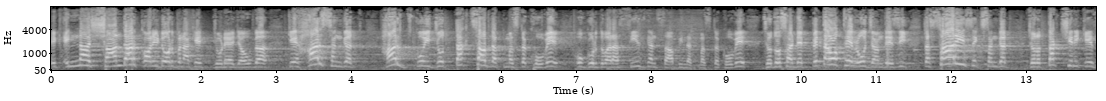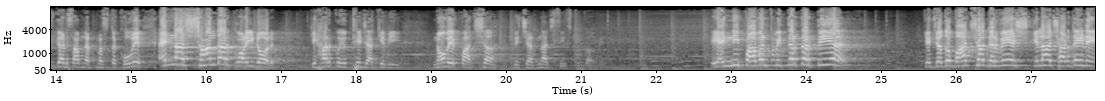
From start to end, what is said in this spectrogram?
ਇੱਕ ਇੰਨਾ ਸ਼ਾਨਦਾਰ ਕੋਰੀਡੋਰ ਬਣਾ ਕੇ ਜੋੜਿਆ ਜਾਊਗਾ ਕਿ ਹਰ ਸੰਗਤ ਹਰ ਕੋਈ ਜੋ ਤਖਤ ਸਾਹਿਬ ਨਤਮਸਤਕ ਹੋਵੇ, ਉਹ ਗੁਰਦੁਆਰਾ ਸੀਸਗੰਜ ਸਾਹਿਬ ਵੀ ਨਤਮਸਤਕ ਹੋਵੇ। ਜਦੋਂ ਸਾਡੇ ਪਿਤਾ ਉੱਥੇ ਰੋਜ਼ ਜਾਂਦੇ ਸੀ, ਤਾਂ ਸਾਰੀ ਸਿੱਖ ਸੰਗਤ ਜਦੋਂ ਤਖਤ ਸ੍ਰੀ ਕੇਸਗੜ੍ਹ ਸਾਹਿਬ ਨਤਮਸਤਕ ਹੋਵੇ, ਇੰਨਾ ਸ਼ਾਨਦਾਰ ਕੋਰੀਡੋਰ ਕਿ ਹਰ ਕੋਈ ਉੱਥੇ ਜਾ ਕੇ ਵੀ ਨੌਵੇਂ ਪਾਤਸ਼ਾਹ ਦੇ ਚਰਨਾਂ 'ਚ ਸੀਸ ਝੁਕਾਵੇ। ਇਹ ਇੰਨੀ ਪਾਵਨ ਪਵਿੱਤਰ ਧਰਤੀ ਹੈ ਕਿ ਜਦੋਂ ਬਾਦਸ਼ਾਹ ਦਰਵੇਸ਼ ਕਿਲਾ ਛੱਡਦੇ ਨੇ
